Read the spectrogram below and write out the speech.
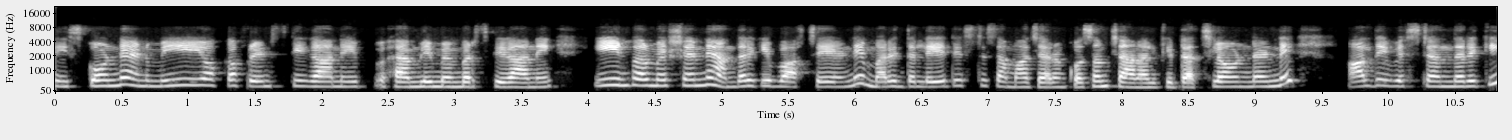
తీసుకోండి. అండ్ మీ యొక్క ఫ్రెండ్స్కి కానీ ఫ్యామిలీ మెంబర్స్కి కానీ ఈ ఇన్ఫర్మేషన్ని అందరికీ పాస్ చేయండి. మరింత లేటెస్ట్ సమాచారం కోసం ఛానల్కి టచ్లో ఉండండి. ఆల్ ది బెస్ట్ అందరికీ.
